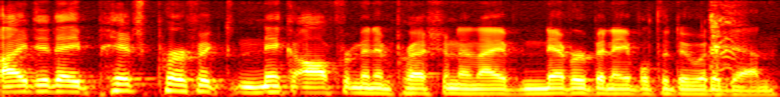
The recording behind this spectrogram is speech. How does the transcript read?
I did a pitch perfect Nick Offerman impression, and I've never been able to do it again.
